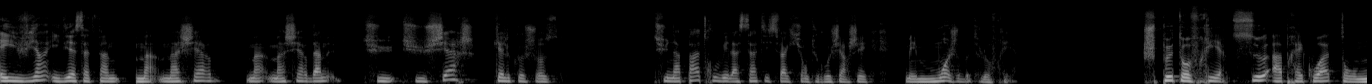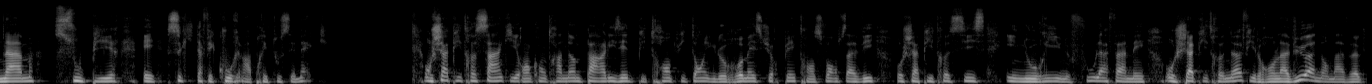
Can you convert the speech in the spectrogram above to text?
Et il vient, il dit à cette femme, ma, chère, ma, chère dame, tu, tu cherches quelque chose. Tu n'as pas trouvé la satisfaction que tu recherchais, mais moi, je peux te l'offrir. Je peux t'offrir ce après quoi ton âme soupire et ce qui t'a fait courir après tous ces mecs. Au chapitre 5, il rencontre un homme paralysé depuis 38 ans, il le remet sur pied, transforme sa vie. Au chapitre 6, il nourrit une foule affamée. Au chapitre 9, il rend la vue à un homme aveugle.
